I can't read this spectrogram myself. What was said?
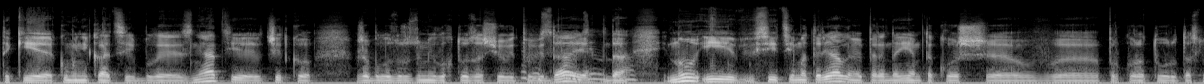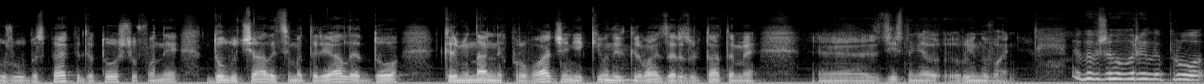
Такі комунікації були зняті, чітко вже було зрозуміло, хто за що відповідає. Розподіл, Да. так. Ну і всі ці матеріали ми передаємо також е, в прокуратуру та службу безпеки для того, щоб вони долучали ці матеріали до кримінальних проваджень, які вони відкривають за результатами е, здійснення руйнувань. Ви вже говорили про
